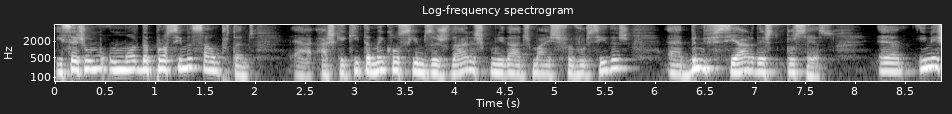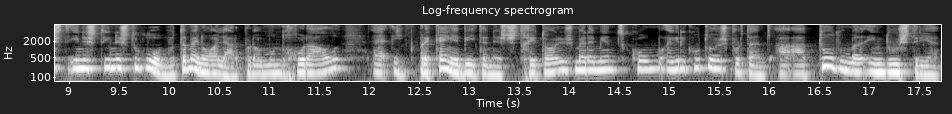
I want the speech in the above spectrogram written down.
e seja um, um modo de aproximação. Portanto, uh, acho que aqui também conseguimos ajudar as comunidades mais desfavorecidas a beneficiar deste processo. Uh, e, neste, e, neste, e neste globo também não olhar para o mundo rural uh, e para quem habita nestes territórios meramente como agricultores. Portanto, há, há, toda uma indústria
